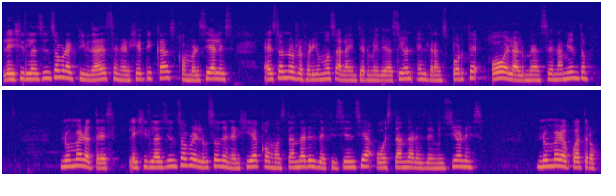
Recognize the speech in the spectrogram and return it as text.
Legislación sobre actividades energéticas comerciales. Esto nos referimos a la intermediación, el transporte o el almacenamiento. Número 3. Legislación sobre el uso de energía como estándares de eficiencia o estándares de emisiones. Número 4.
